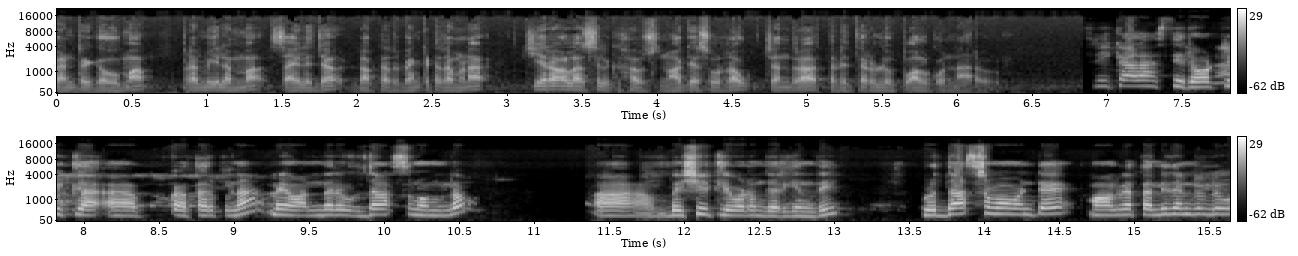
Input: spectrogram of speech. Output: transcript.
Kandriga Uma Pramilamma Shailaja doctor Venkataramana Chirala silk house Nageswararao Chandra తదితరులు పాల్గొన్నారు. శ్రీకాళహస్తి రోటరీ క్లా తరపున మేము అందరూ వృద్ధాశ్రమంలో బెడ్షీట్లు ఇవ్వడం జరిగింది. వృద్ధాశ్రమం అంటే మామూలుగా తల్లిదండ్రులని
